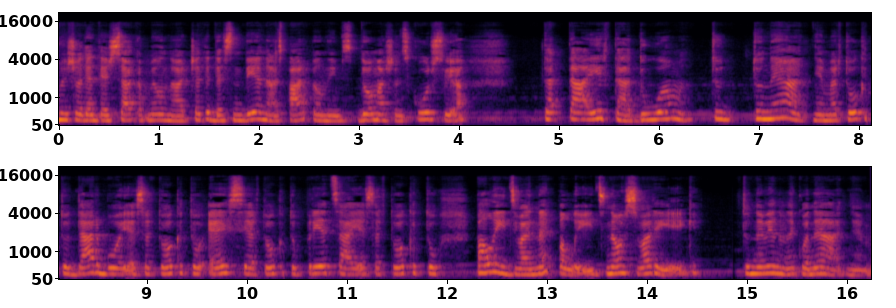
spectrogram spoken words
Mēs šodien tieši sākam milināru 40 dienās pārpilnības domāšanas kursu, ja, tā, tā ir tā doma. Tu, tu neatņem ar to, ka tu darbojies, ar to, ka tu esi, ar to, ka tu priecājies, ar to, ka tu palīdzi vai nepalīdzi. Nav svarīgi. Tu nevienam neko neatņem.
